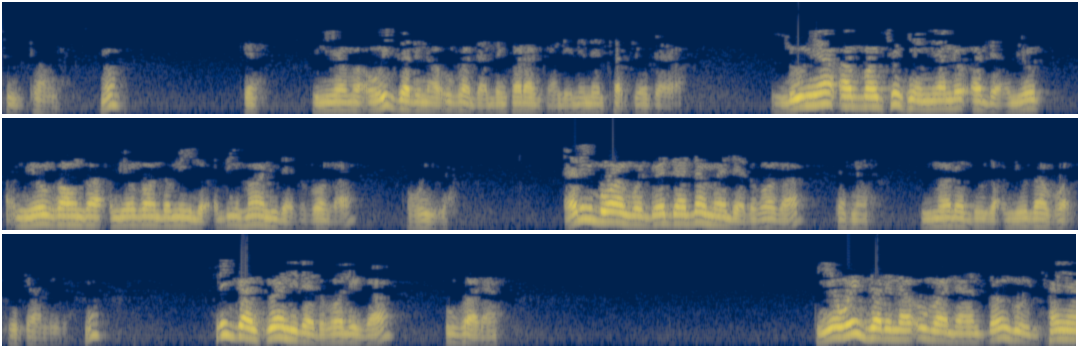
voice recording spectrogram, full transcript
စုတောင်းနော်ကဲဒီနေရာမှာအဝိဇ္ဇာတနာဥပဒသင်္ခါရကံလေးနည်းနည်းထပ်ပြောကြရအောင် လူများအပေါချစ်ခင်များလို့အပ်တဲ့အမျိုးအမျိုးကောင်းသားအမျိုးကောင်းသမီးလို့အတိမှားနေတဲ့သဘောကအဝိဇ္ဇာအဲ့ဒီဘဝကိုတွေ့တတ်မဲ့တဲ့သဘောကတဏှာဒီမှာတော့သူကအမျိုးသားဘဝတွေ့တတ်နေတယ်နော်စိတ်ကဆွဲနေတဲ့သဘောလေးကဥပါဒံဒီဝိဇ္ဇာရဏဥပါဒံသုံးခုခြံရံ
